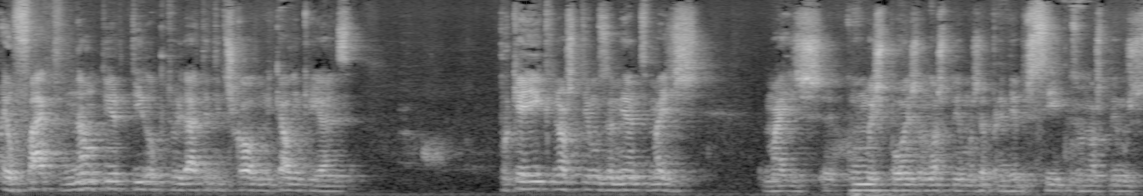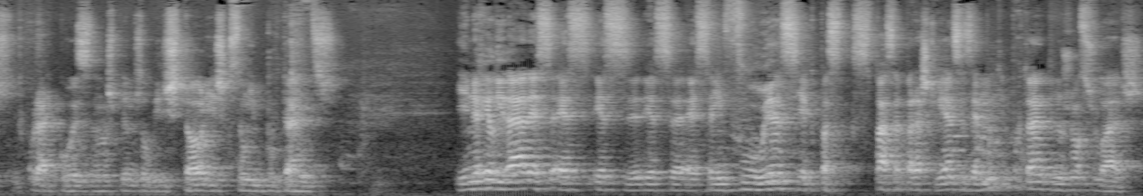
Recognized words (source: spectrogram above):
é o facto de não ter tido a oportunidade de ter tido escola dominical em criança. Porque é aí que nós temos a mente mais, mais eh, como uma esponja, onde nós podemos aprender versículos, onde nós podemos decorar coisas, onde nós podemos ouvir histórias que são importantes. E na realidade, essa, essa, essa, essa influência que, passa, que, se passa para as crianças é muito importante nos nossos lares,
